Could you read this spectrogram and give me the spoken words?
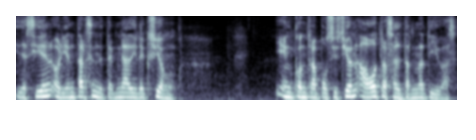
deciden orientarse en determinada dirección, en contraposición a otras alternativas.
